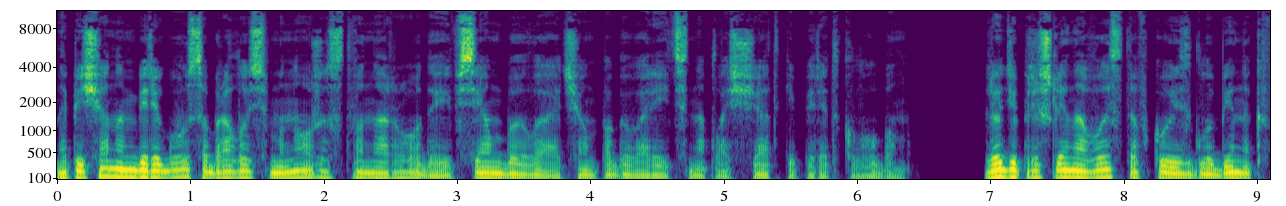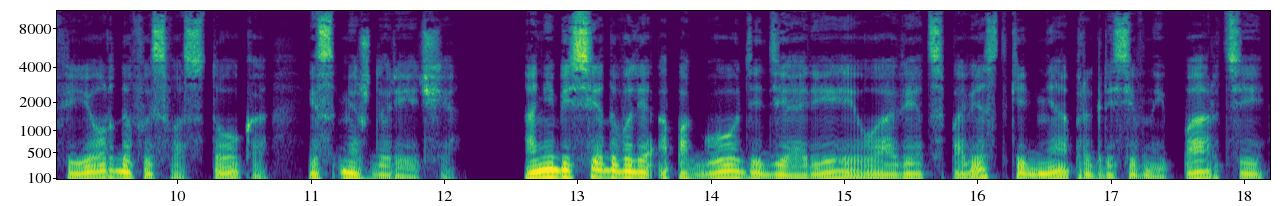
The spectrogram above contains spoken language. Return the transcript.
На песчаном берегу собралось множество народа, и всем было о чем поговорить на площадке перед клубом. Люди пришли на выставку из глубинок фьордов и с востока, из Междуречья. Они беседовали о погоде, диарее у овец, повестке дня прогрессивной партии,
